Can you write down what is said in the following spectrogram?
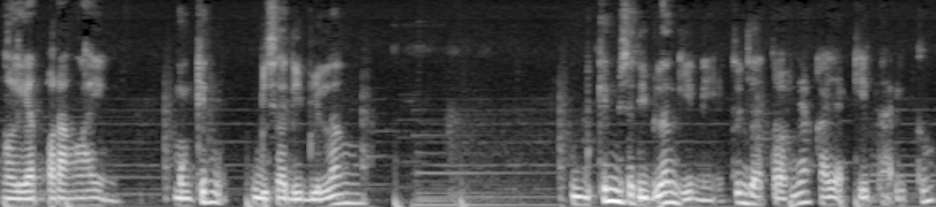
ngelihat orang lain. Mungkin bisa dibilang mungkin bisa dibilang gini itu jatuhnya kayak kita itu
